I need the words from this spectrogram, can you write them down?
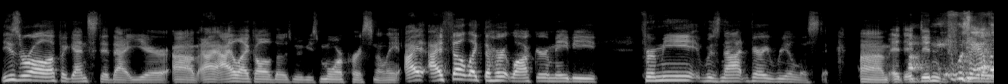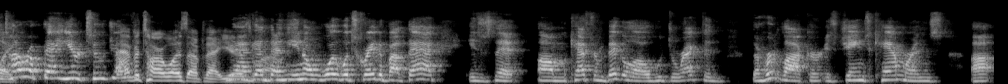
These were all up against it that year. Um, I, I like all of those movies more personally. I, I felt like The Hurt Locker maybe for me it was not very realistic. Um, it, it didn't. Uh, was Avatar like, up that year too, Joey. Avatar was up that year. Yeah, well. and you know what, what's great about that is that um, Kathryn Bigelow, who directed The Hurt Locker, is James Cameron's uh,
